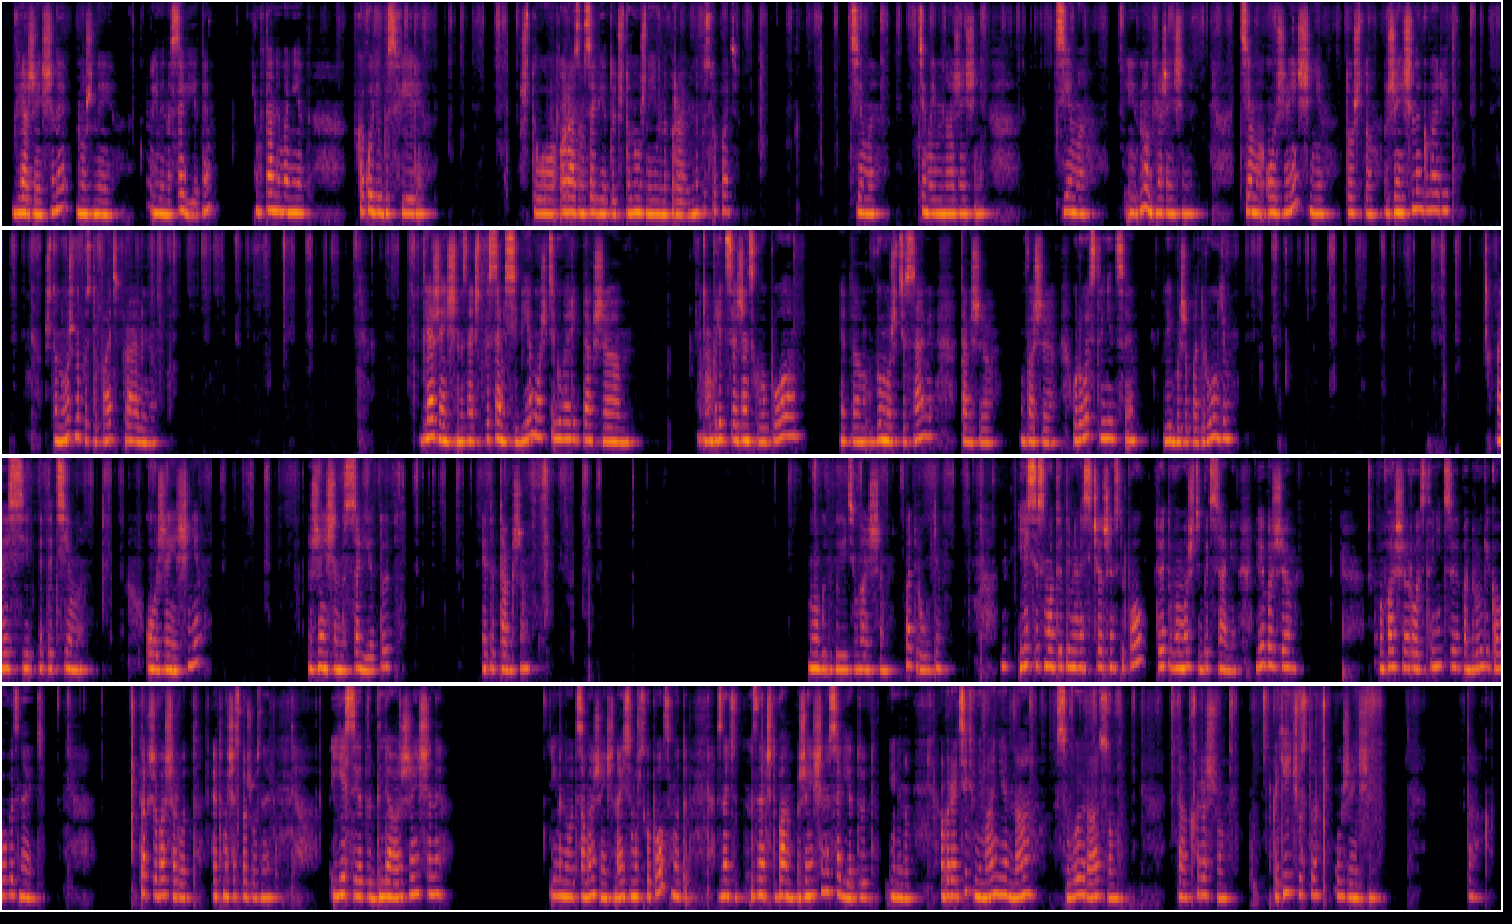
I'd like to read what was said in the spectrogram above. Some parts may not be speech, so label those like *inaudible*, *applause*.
для женщины нужны именно советы в данный момент в какой-либо сфере, что разом советуют, что нужно именно правильно поступать. Темы тема именно о женщине. Тема, ну, для женщины. Тема о женщине, то, что женщина говорит, что нужно поступать правильно. Для женщины, значит, вы сами себе можете говорить также в лице женского пола. Это вы можете сами, также ваши родственницы, либо же подруги. А если это тема о женщине, женщина советует, это также могут быть ваши подруги. Если смотрит именно сейчас женский пол, то это вы можете быть сами. Либо же ваши родственницы, подруги, кого вы знаете. Также ваш род. Это мы сейчас тоже узнаем. Если это для женщины, именно вот сама женщина. А если мужской пол смотрит, значит, значит вам женщины советуют именно обратить внимание на свой разум. Так, хорошо. Какие чувства у женщин? Так.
